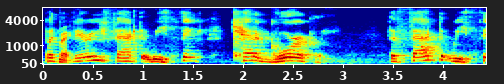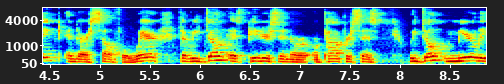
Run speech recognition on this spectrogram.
but Right. the very fact that we think categorically the fact that we think and are self-aware that we don't as peterson or, or popper says we don't merely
